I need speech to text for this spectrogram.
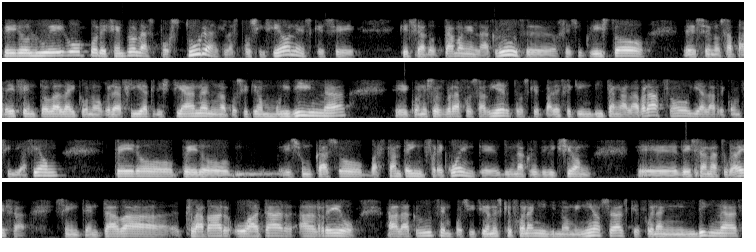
pero luego, por ejemplo, las posturas, las posiciones que se, que se adoptaban en la cruz. Eh, Jesucristo eh, se nos aparece en toda la iconografía cristiana en una posición muy digna, eh, con esos brazos abiertos que parece que invitan al abrazo y a la reconciliación, pero, pero es un caso bastante infrecuente el de una crucifixión eh, de esa naturaleza. Se intentaba clavar o atar al reo a la cruz en posiciones que fueran ignominiosas, que fueran indignas,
